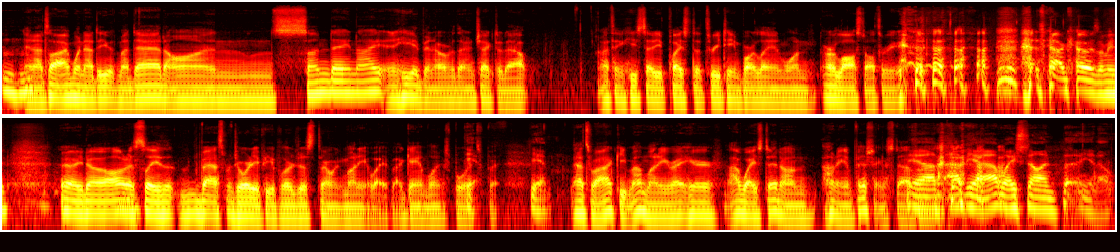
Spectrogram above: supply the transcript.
mm-hmm. and I told I went out to eat with my dad on Sunday night, and he had been over there and checked it out. I think he said he placed a three-team parlay and won or lost all three. That's how it goes. I mean, uh, you know, honestly, the vast majority of people are just throwing money away by gambling sports. Yeah. But Yeah, that's why I keep my money right here. I waste it on hunting and fishing stuff. yeah, I, I, yeah. I waste on you know.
